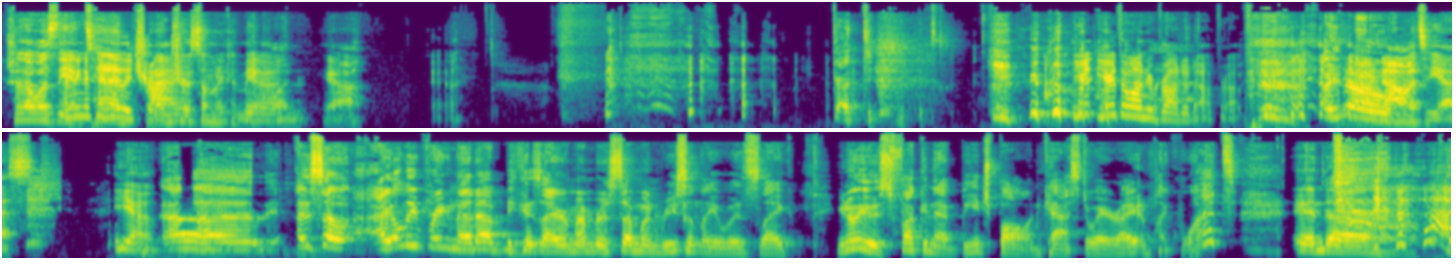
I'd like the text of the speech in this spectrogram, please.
Sure, that was the I mean, if intent, you really but I'm sure try, someone can make yeah. one. Yeah. god damn it. You're, you're the one who brought it up, Rob. I Yeah, know. now it's a yes. yeah. Uh, so I only bring that up because I remember someone recently was like, you know, he was fucking that beach ball in Castaway, right? I'm like, what? And uh,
